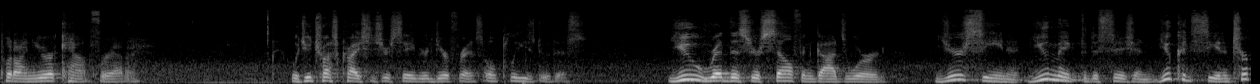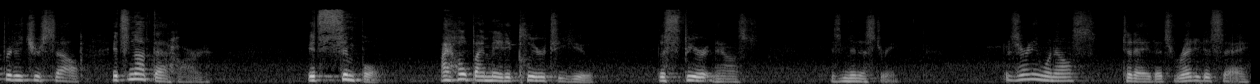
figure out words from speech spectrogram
put on your account forever. Would you trust Christ as your Savior, dear friends? Oh, please do this. You read this yourself in God's Word. You're seeing it. You make the decision. You can see it. Interpret it yourself. It's not that hard. It's simple. I hope I made it clear to you. The Spirit now is, is ministering. But is there anyone else today that's ready to say,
